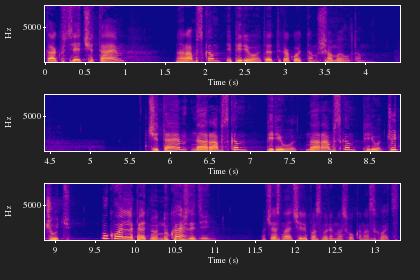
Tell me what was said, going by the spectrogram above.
так все читаем на арабском и перевод. Это какой-то там шамыл там. Читаем на арабском перевод. На арабском перевод. Чуть-чуть. Буквально пять минут. Ну, каждый день. Вот сейчас начали, посмотрим, насколько нас хватит.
